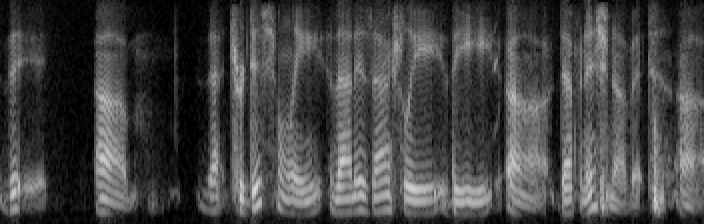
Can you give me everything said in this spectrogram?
the, um, that traditionally that is actually the uh, definition of it. Uh,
